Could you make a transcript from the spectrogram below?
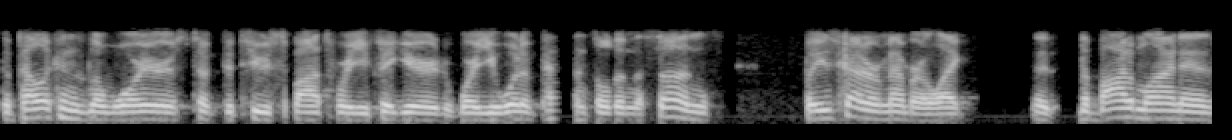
The Pelicans and the Warriors took the two spots where you figured where you would have penciled in the Suns, but you just got to remember like. The, the bottom line is,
